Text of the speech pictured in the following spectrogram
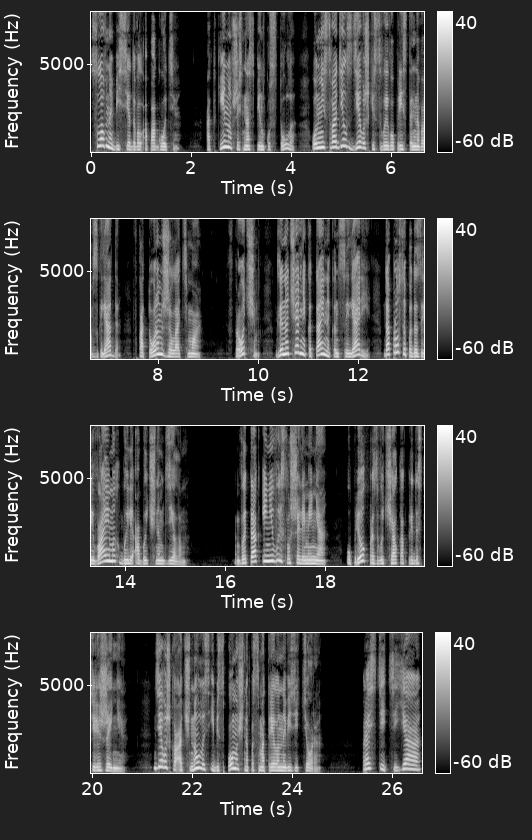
словно беседовал о погоде. Откинувшись на спинку стула, он не сводил с девушки своего пристального взгляда, в котором жила тьма. Впрочем, для начальника тайной канцелярии допросы подозреваемых были обычным делом. «Вы так и не выслушали меня», — упрек прозвучал как предостережение. Девушка очнулась и беспомощно посмотрела на визитера. «Простите, я...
